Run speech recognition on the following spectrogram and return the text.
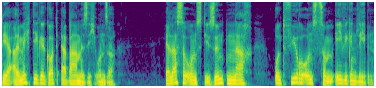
Der allmächtige Gott erbarme sich unser. Er lasse uns die Sünden nach und führe uns zum ewigen Leben.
